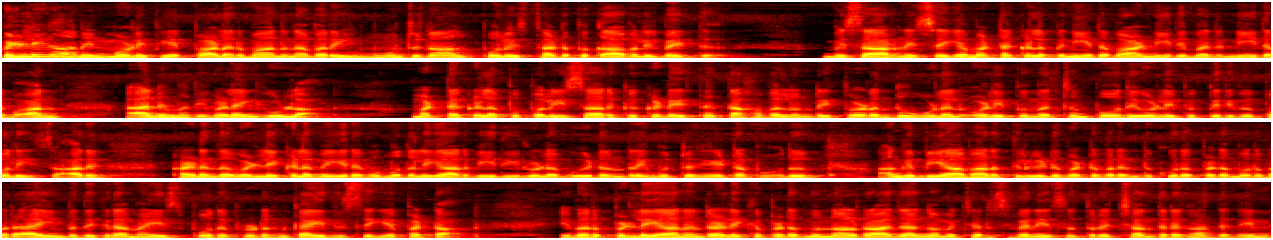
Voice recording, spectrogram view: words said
பிள்ளையானின் மொழிபெயர்ப்பாளருமான நபரை மூன்று நாள் போலீஸ் தடுப்பு காவலில் வைத்து விசாரணை செய்ய மட்டக்களப்பு நீதவான் நீதிமன்ற நீதவான் அனுமதி வழங்கியுள்ளார். மட்டக்களப்பு போலீசாருக்கு கிடைத்த தகவல் ஒன்றை தொடர்ந்து ஊழல் ஒழிப்பு மற்றும் போதை ஒழிப்பு பிரிவு போலீசார் கடந்த வெள்ளிக்கிழமை இரவு முதலியார் வீதியில் உள்ள வீடொன்றை முற்றுகையிட்ட போது அங்கு வியாபாரத்தில் ஈடுபட்டவர் என்று கூறப்படும் ஒருவர் ஐம்பது கிராம் ஐஸ் போதைப்பொருடன் கைது செய்யப்பட்டார். இவர் பிள்ளையான் என்று அழைக்கப்படும் முன்னாள் ராஜாங்க அமைச்சர் சிவனேசத்துறை சந்திரகாந்தனின்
